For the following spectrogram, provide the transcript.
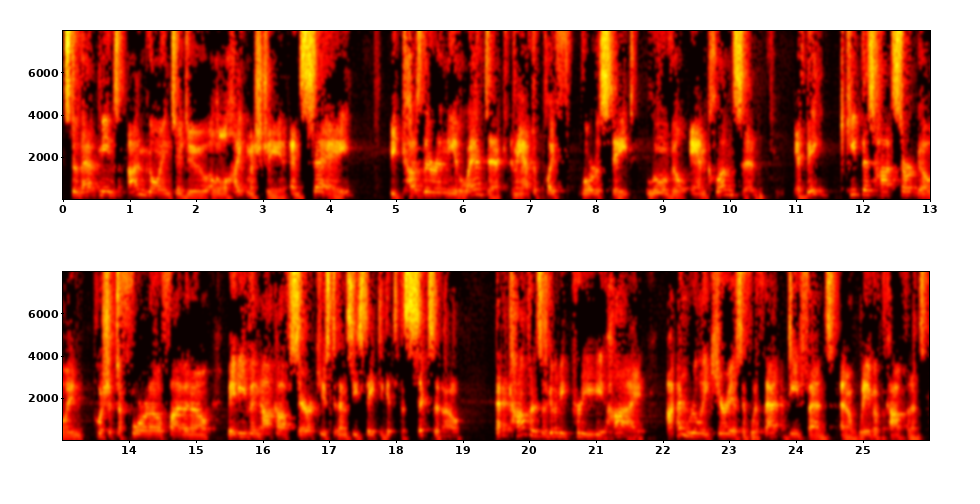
So that means I'm going to do a little hype machine and say because they're in the Atlantic and they have to play Florida State, Louisville, and Clemson, if they keep this hot start going, push it to 4 0, 5 0, maybe even knock off Syracuse to NC State to get to 6 0, that confidence is going to be pretty high. I'm really curious if, with that defense and a wave of confidence,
